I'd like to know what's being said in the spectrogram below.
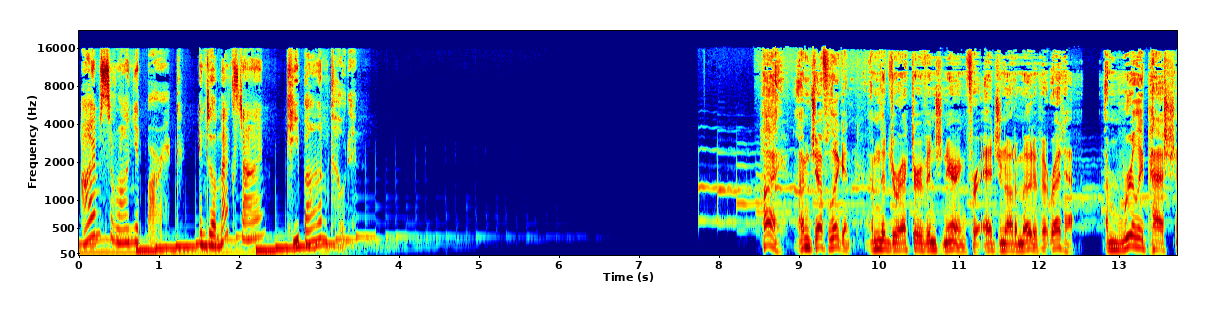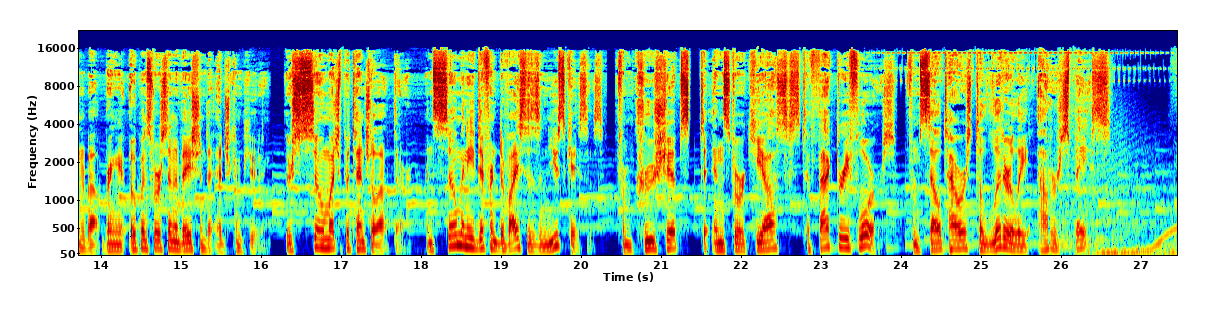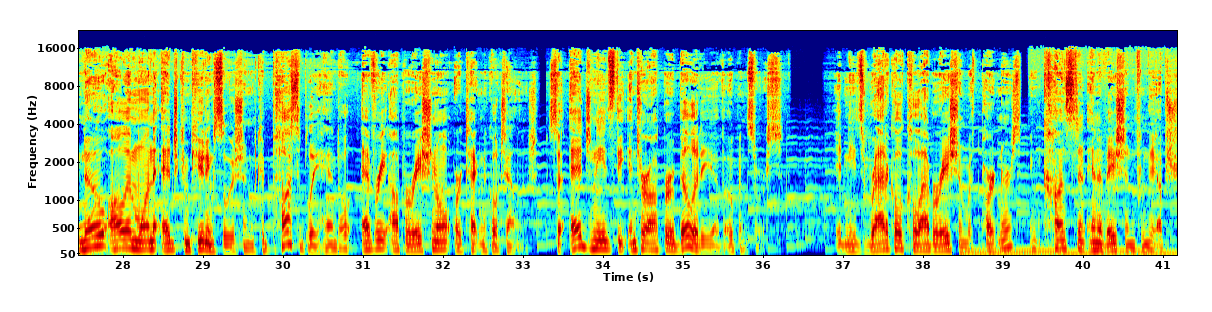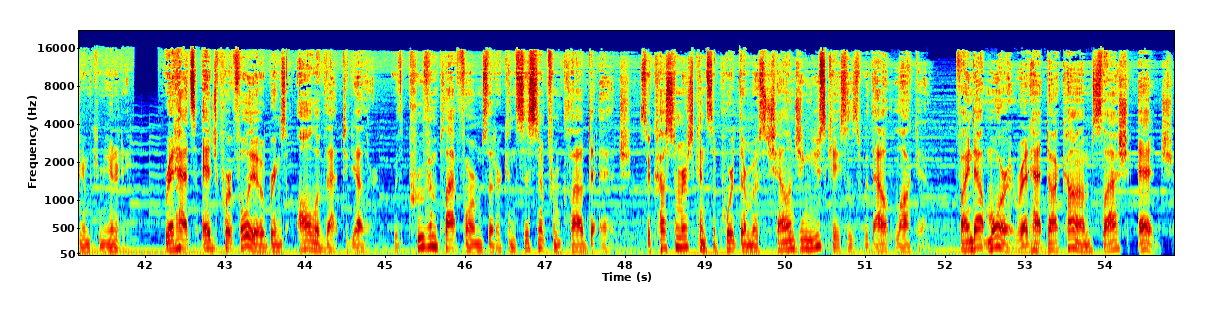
I'm Saron Yitbarek. Until next time, keep on coding. Hi, I'm Jeff Ligon. I'm the Director of Engineering for Edge and Automotive at Red Hat. I'm really passionate about bringing open source innovation to edge computing. There's so much potential out there, and so many different devices and use cases from cruise ships to in store kiosks to factory floors, from cell towers to literally outer space. No all in one edge computing solution could possibly handle every operational or technical challenge, so Edge needs the interoperability of open source. It needs radical collaboration with partners and constant innovation from the upstream community. Red Hat's Edge portfolio brings all of that together with proven platforms that are consistent from cloud to edge, so customers can support their most challenging use cases without lock-in. Find out more at redhat.com/edge.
